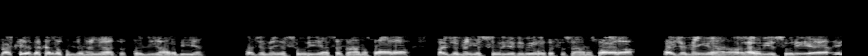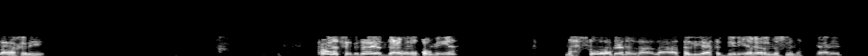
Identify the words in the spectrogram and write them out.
بعد كذا ذكر لكم جمعيات قومية عربية الجمعية السورية أسسها نصارى الجمعية السورية في بيروت أسسها نصارى الجمعية العربية السورية إلى آخره. كانت في البداية الدعوة للقومية محصورة بين الأقليات الدينية غير المسلمة. يعني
